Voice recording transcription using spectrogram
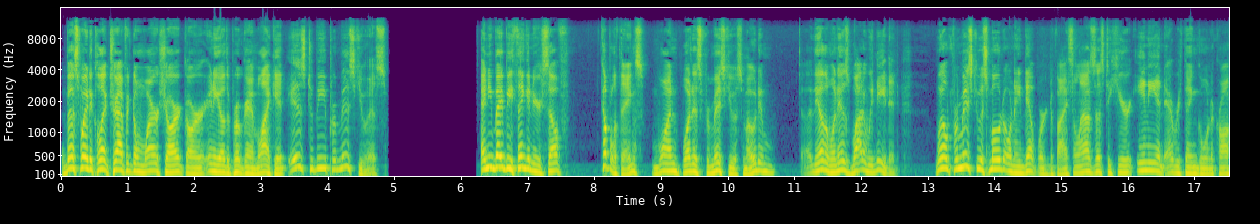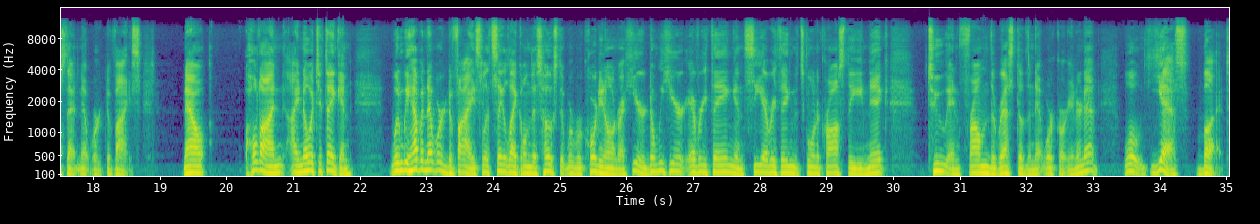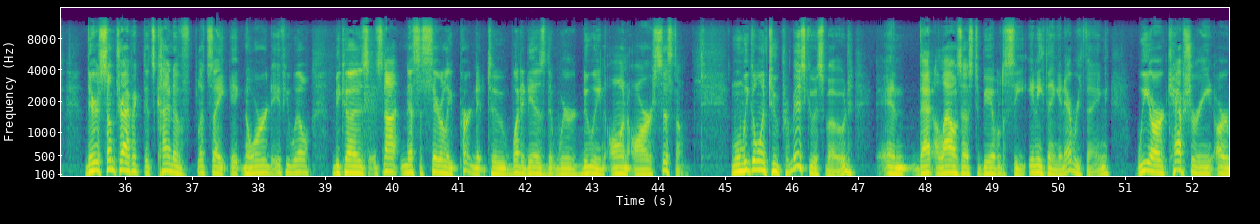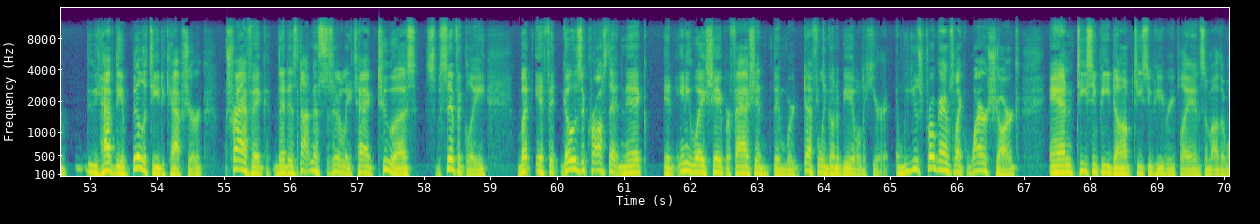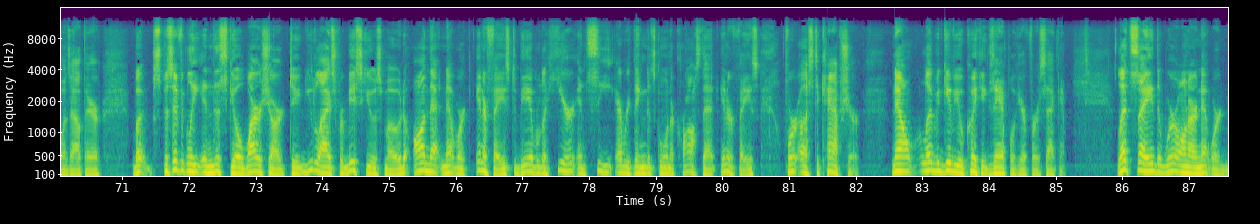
The best way to collect traffic on Wireshark or any other program like it is to be promiscuous. And you may be thinking to yourself, a couple of things. One, what is promiscuous mode? And uh, the other one is, why do we need it? Well, promiscuous mode on a network device allows us to hear any and everything going across that network device. Now, hold on, I know what you're thinking when we have a network device, let's say like on this host that we're recording on right here, don't we hear everything and see everything that's going across the NIC to and from the rest of the network or internet? Well, yes, but there's some traffic that's kind of, let's say, ignored, if you will, because it's not necessarily pertinent to what it is that we're doing on our system. When we go into promiscuous mode, and that allows us to be able to see anything and everything, we are capturing or we have the ability to capture traffic that is not necessarily tagged to us specifically, but if it goes across that NIC in any way, shape, or fashion, then we're definitely going to be able to hear it. And we use programs like Wireshark and TCP dump, TCP replay, and some other ones out there but specifically in this skill, Wireshark, to utilize promiscuous mode on that network interface to be able to hear and see everything that's going across that interface for us to capture. Now, let me give you a quick example here for a second. Let's say that we're on our network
